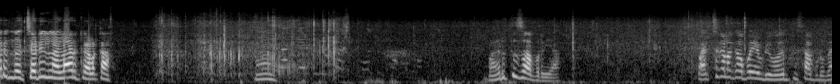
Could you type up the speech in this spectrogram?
பாரு இந்த செடியில் நல்லா இருக்கு கலக்கா ம். வறுத்து சாப்பிட்றியா? பச்சை கலக்கா போய் எப்படி வறுத்து சாப்பிடுவ?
